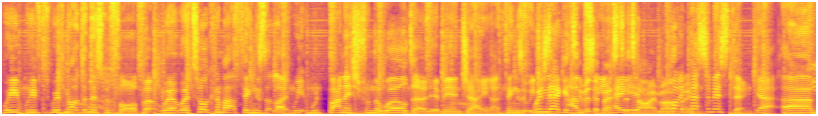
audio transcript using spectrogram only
we, we've we've not done this before, but we're, we're talking about things that like we would banish from the world earlier. Me and Jay, like things that we We're just negative at the absolutely best of hated. time, aren't Quite we? pessimistic, yeah. Um,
